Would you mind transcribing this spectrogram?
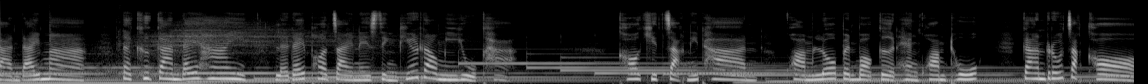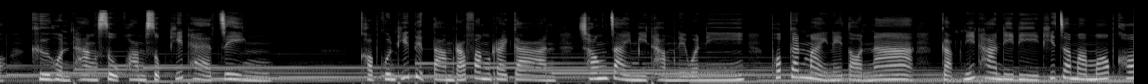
การได้มา แต่คือการได้ให้ และได้พอใจในสิ่งที่เรามีอยู่ค่ะ ข้อคิดจากนิทาน ความโลภเป็นบ่อกเกิดแห่งความทุกข์ การรู้จักคอ คือหนทางสู่ความสุขที่แท้จริง ขอบคุณที่ติดตามรับฟังรายการ ช่องใจมีธรรมในวันนี้ พบกันใหม่ในตอนหน้า กับนิทานดีๆ ที่จะมามอบข้อ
